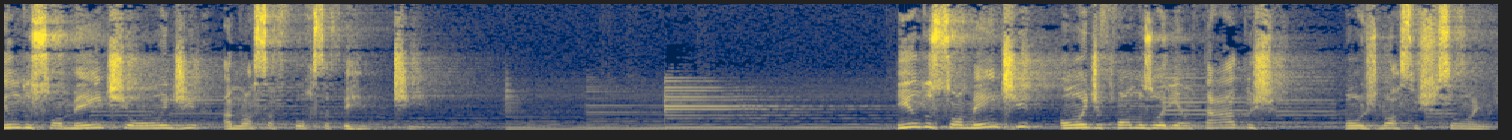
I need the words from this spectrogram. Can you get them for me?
indo somente onde a nossa força permitir. Indo somente onde fomos orientados com os nossos sonhos,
